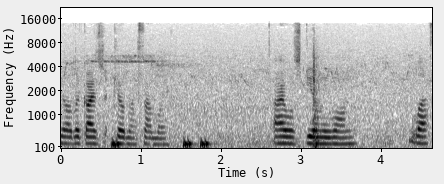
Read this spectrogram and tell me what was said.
You're the guys that killed my family. I was the only one left.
